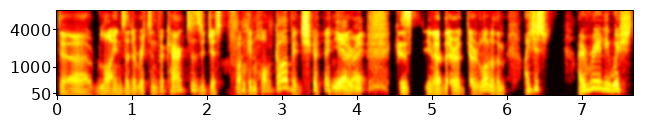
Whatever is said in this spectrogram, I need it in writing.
the lines that are written for characters are just fucking hot garbage. yeah, know? right. Because you know there are there are a lot of them. I just I really wish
